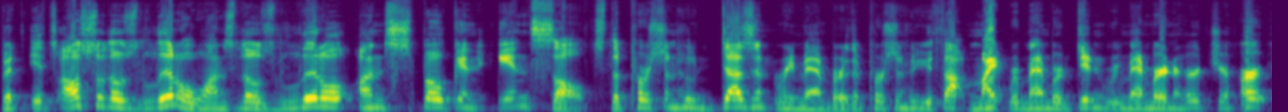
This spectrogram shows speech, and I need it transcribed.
But it's also those little ones, those little unspoken insults. The person who doesn't remember, the person who you thought might remember, didn't remember, and hurt your heart.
